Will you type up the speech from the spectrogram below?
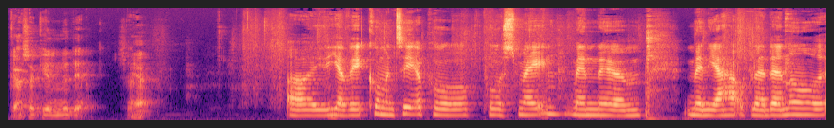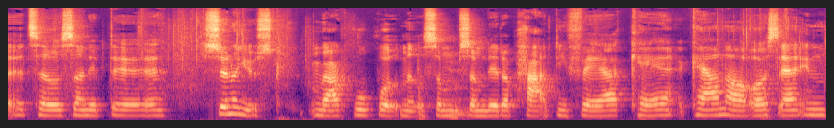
gør sig gældende der. Så. Ja. Og jeg vil ikke kommentere på, på smagen, men, øhm, men jeg har jo blandt andet øh, taget sådan et øh, sønderjysk mørkt rugbrød med, som, mm. som netop har de færre ka- kerner, og også er en,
